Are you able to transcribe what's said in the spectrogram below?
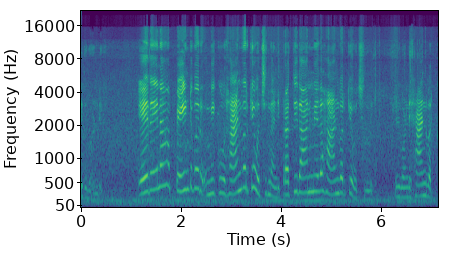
ఇదిగోండి ఏదైనా పెయింట్ వర్క్ మీకు హ్యాండ్ వర్కే వచ్చిందండి. ప్రతి దాని మీద హ్యాండ్ వర్కే వచ్చింది. ఇదిగోండి హ్యాండ్ వర్క్.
